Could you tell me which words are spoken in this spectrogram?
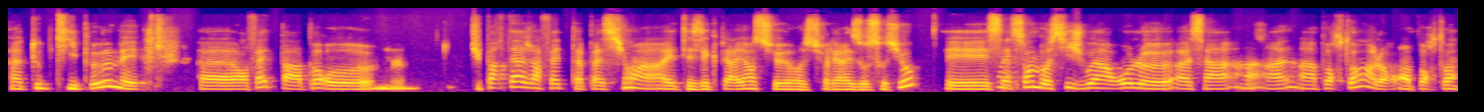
un, tout petit peu, mais en fait par rapport au tu partages en fait ta passion hein, et tes expériences sur, sur les réseaux sociaux et ça semble aussi jouer un rôle assez important. Alors important,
